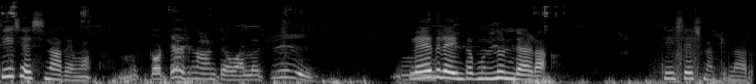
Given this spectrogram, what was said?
తీసేసినారేమో. కొట్టేసిన అంటే వాళ్ళు వచ్చి లేదులే ఇంత ముందు ఉండే ఆడ. తీసేసినట్టున్నారు.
